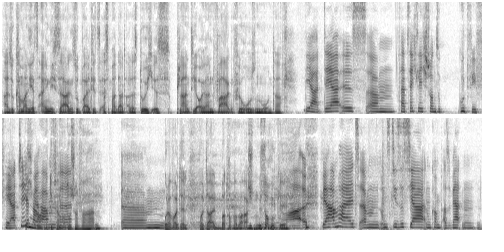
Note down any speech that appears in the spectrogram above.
Also kann man jetzt eigentlich sagen, sobald jetzt erstmal das alles durch ist, plant ihr euren Wagen für Rosenmontag. Ja, der ist ähm, tatsächlich schon so gut wie fertig. Genau. Wir haben, ihr für Motto äh, schon verraten? Oder wollt ihr, wollt ihr halt Bottrop überraschen? Ist doch okay. Ja, äh, wir haben halt ähm, uns dieses Jahr, ein, kom- also wir hatten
